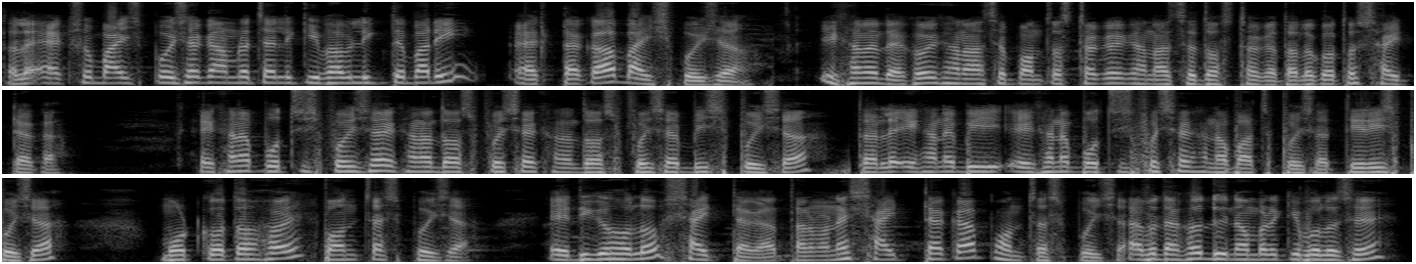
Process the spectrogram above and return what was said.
তাহলে একশো বাইশ পয়সাকে আমরা চাইলে কীভাবে লিখতে পারি? এক টাকা বাইশ পয়সা। এখানে দেখো, এখানে আছে পঞ্চাশ টাকা, এখানে আছে দশ টাকা, তাহলে কত? ষাট টাকা। এখানে পঁচিশ পয়সা, এখানে দশ পয়সা, এখানে দশ পয়সা, বিশ পয়সা। তাহলে এখানে এখানে পঁচিশ পয়সা, এখানে পাঁচ পয়সা, তিরিশ পয়সা। মোট কত হয়? পঞ্চাশ পয়সা। এদিকে হলো ষাট টাকা, তার মানে ষাট টাকা পঞ্চাশ পয়সা। এবার দেখো দুই নম্বরে কি বলেছে?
